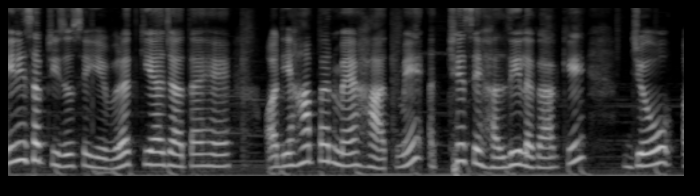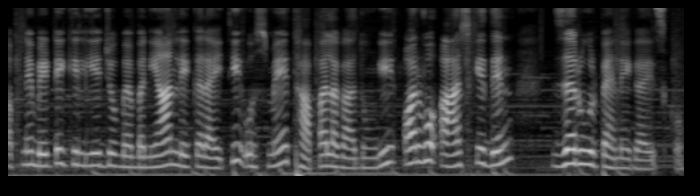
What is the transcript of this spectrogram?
इन्हीं सब चीज़ों से ये व्रत किया जाता है। और यहाँ पर मैं हाथ में अच्छे से हल्दी लगा के जो अपने बेटे के लिए जो मैं बनियान लेकर आई थी, उसमें थापा लगा दूँगी और वो आज के दिन ज़रूर पहनेगा इसको।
